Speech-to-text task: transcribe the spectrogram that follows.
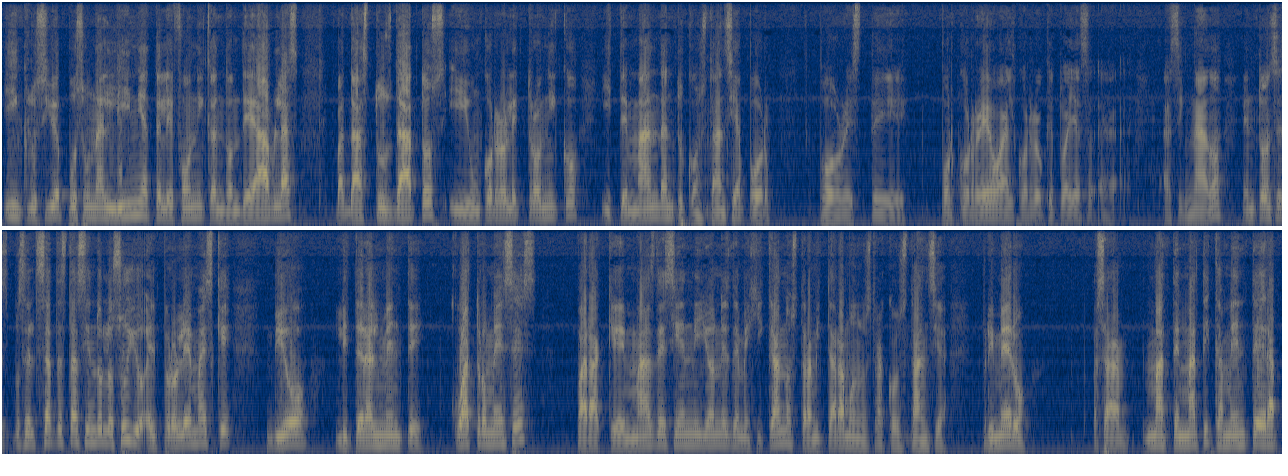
Inclusive puso una línea telefónica en donde hablas, das tus datos y un correo electrónico y te mandan tu constancia por, por este, por correo al correo que tú hayas eh, asignado. Entonces, pues el SAT está haciendo lo suyo. El problema es que dio literalmente cuatro meses para que más de 100 millones de mexicanos tramitáramos nuestra constancia. Primero, o sea, matemáticamente era,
